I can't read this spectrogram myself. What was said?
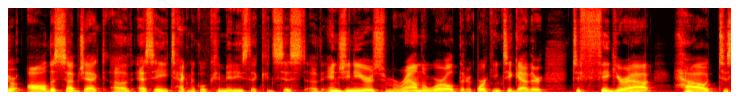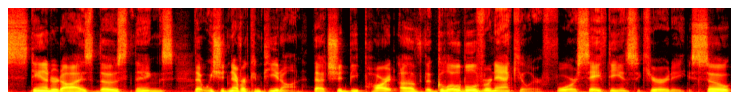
are all the subject of SAE technical committees that consist of engineers from around the world that are working together to figure out how to standardize those things that we should never compete on. That should be part of the global vernacular for safety and security. So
